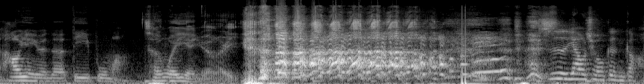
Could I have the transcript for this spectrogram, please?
好演员的第一步嘛。成为演员而已。是要求更高。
